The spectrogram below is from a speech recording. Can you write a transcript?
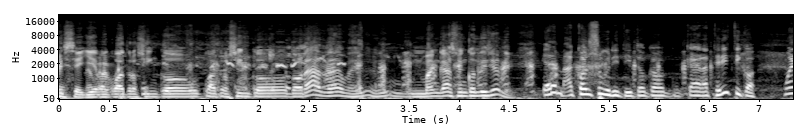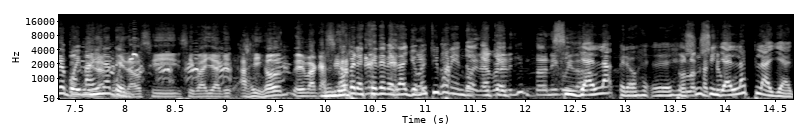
y se lleva cuatro o cinco cuatro o cinco doradas pues, un mangazo en condiciones Y además con su gritito co- característico. Bueno, pues, Pues imagínate. Cuidado si, si vaya a Gijón de vacaciones. No, pero es que de verdad yo me estoy poniendo es que si ya en la pero eh, Jesús, si ya en las playas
